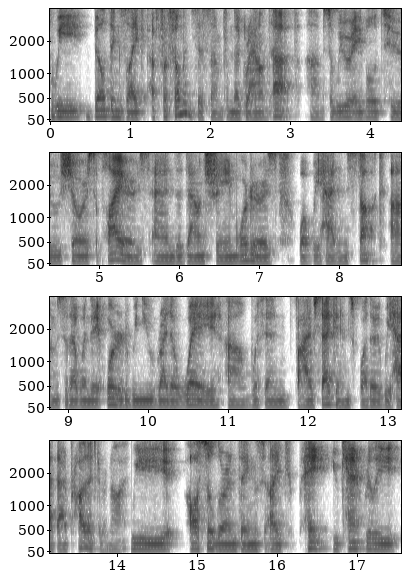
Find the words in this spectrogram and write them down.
We built things like a fulfillment system from the ground up. Um, so we were able to show our suppliers and the downstream orders what we had in stock, um, so that when they ordered, we knew right away uh, within five seconds whether we had that product or not. We also learned things like, hey, you can't really,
